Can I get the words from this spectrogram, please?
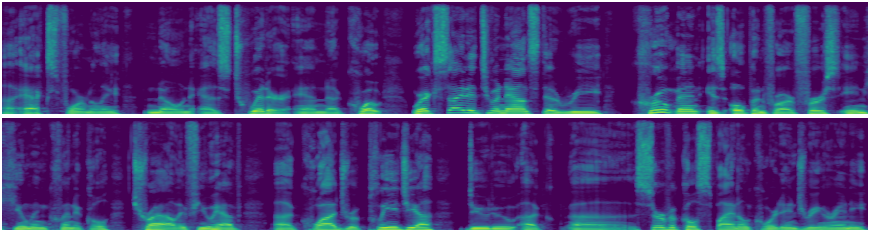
uh, X, formerly known as Twitter. And uh, quote, we're excited to announce the recruitment is open for our first in human clinical trial. If you have uh, quadriplegia due to uh, uh, cervical spinal cord injury or any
